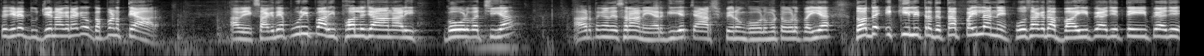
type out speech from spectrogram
ਤੇ ਜਿਹੜੇ ਦੂਜੇ ਨਗ ਰਹਿ ਗਏ ਉਹ ਗੱਭਣ ਤਿਆਰ। ਆ ਵੇਖ ਸਕਦੇ ਆ, ਪੂਰੀ ਭਾਰੀ ਫੁੱਲ ਜਾਣ ਵਾਲੀ ਗੋਲ ਵੱਛੀ ਆ। ਆੜਤੀਆਂ ਦੇ ਸਰਾਣੇ ਅਰਗੀ ਆ, ਚਾਰ ਛਪੇਰੋਂ ਗੋਲ ਮਟੋਲ ਪਈ ਆ। ਦੁੱਧ 21 ਲੀਟਰ ਦਿੱਤਾ, ਪਹਿਲਾਂ ਨੇ, ਹੋ ਸਕਦਾ 22 ਪਿਆ ਜੇ 23 ਪਿਆ ਜੇ।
